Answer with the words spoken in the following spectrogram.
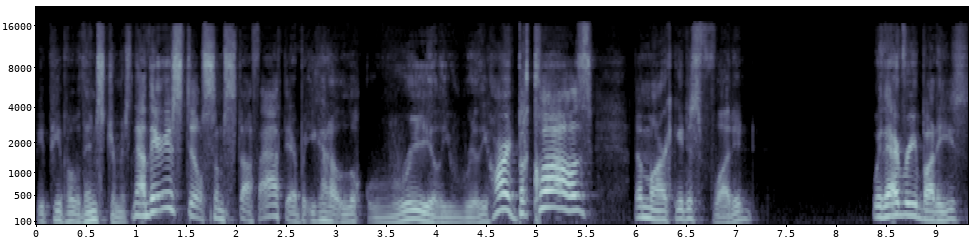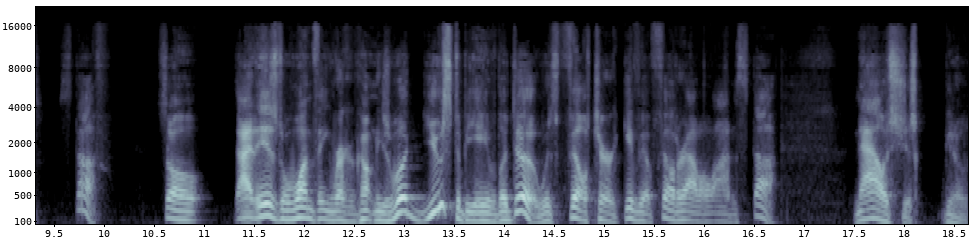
be people with instruments. Now there is still some stuff out there, but you got to look really, really hard because the market is flooded with everybody's stuff. So that is the one thing record companies would used to be able to do was filter, give you a filter out a lot of stuff. Now it's just you know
